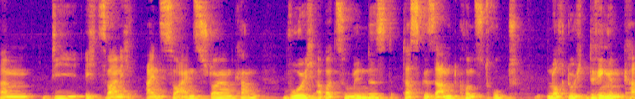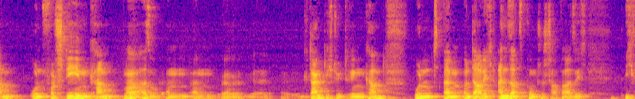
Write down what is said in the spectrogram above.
ähm, die ich zwar nicht eins zu eins steuern kann, wo ich aber zumindest das Gesamtkonstrukt noch durchdringen kann und verstehen kann, ne? also ähm, ähm, äh, gedanklich durchdringen kann und, ähm, und dadurch Ansatzpunkte schaffe. Also ich, ich,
